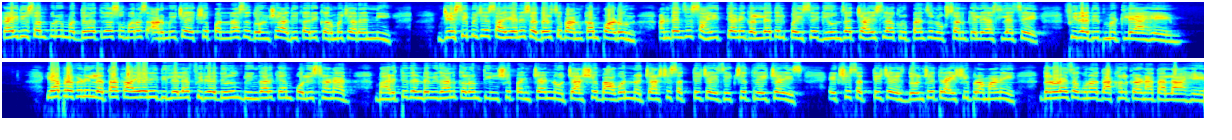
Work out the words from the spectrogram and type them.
काही दिवसांपूर्वी मध्यरात्रीला सुमारास आर्मीच्या एकशे पन्नास ते दोनशे अधिकारी कर्मचाऱ्यांनी जेसीबीच्या सहाय्याने सदरचे बांधकाम पाडून आणि त्यांचे साहित्य आणि गल्ल्यातील पैसे घेऊन जात चाळीस लाख रुपयांचे नुकसान केले असल्याचे फिर्यादीत म्हटले आहे. या प्रकरणी लता काळे यांनी दिलेल्या फिर्यादीवरून भिंगार कॅम्प पोलीस ठाण्यात भारतीय दंडविधान कलम तीनशे पंच्याण्णव चारशे बावन्न चारशे सत्तेचाळीस एकशे त्रेचाळीस एकशे सत्तेचाळीस दोनशे त्र्याऐंशी प्रमाणे दरोड्याचा गुन्हा दाखल करण्यात आला आहे.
